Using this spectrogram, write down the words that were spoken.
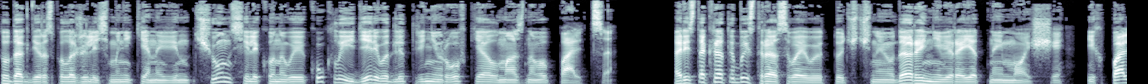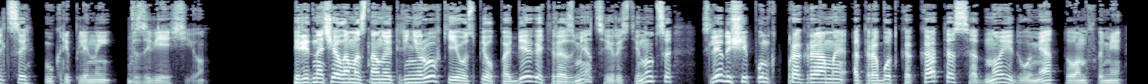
туда, где расположились манекены Винчун, силиконовые куклы и дерево для тренировки алмазного пальца. Аристократы быстро осваивают точечные удары невероятной мощи. Их пальцы укреплены взвесью. Перед началом основной тренировки я успел побегать, размяться и растянуться. Следующий пункт программы — отработка ката с одной и двумя тонфами,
